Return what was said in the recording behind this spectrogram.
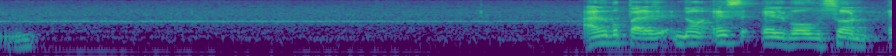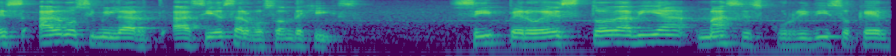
Mm. Algo parece, no, es el bosón, es algo similar, así es al bosón de Higgs. Sí, pero es todavía más escurridizo que él.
